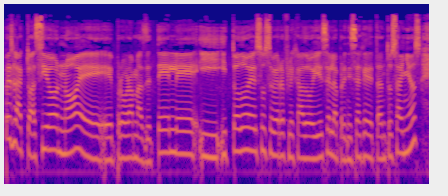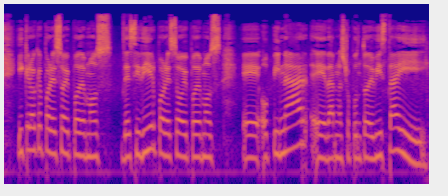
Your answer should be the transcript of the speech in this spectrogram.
pues la actuación, ¿no? Eh, eh, programas de tele y, y todo eso se ve reflejado y es el aprendizaje de tantos años y creo que por eso hoy podemos decidir, por eso hoy podemos eh, opinar, eh, dar nuestro punto de vista y...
